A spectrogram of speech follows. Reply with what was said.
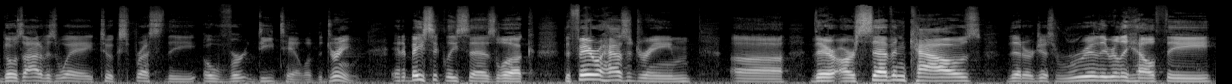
goes out of his way to express the overt detail of the dream. And it basically says look, the Pharaoh has a dream. Uh, there are seven cows that are just really, really healthy.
